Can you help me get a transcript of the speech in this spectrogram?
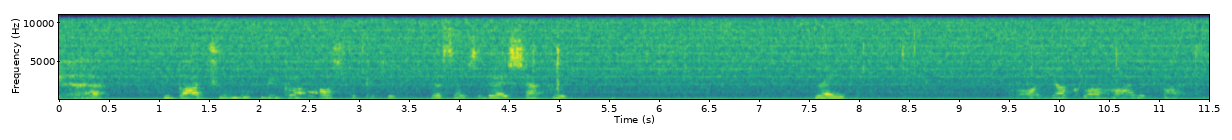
Є. І бачу нубіка аж тут такий на 79 шекелів. Вейд. О, як лагає файно.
